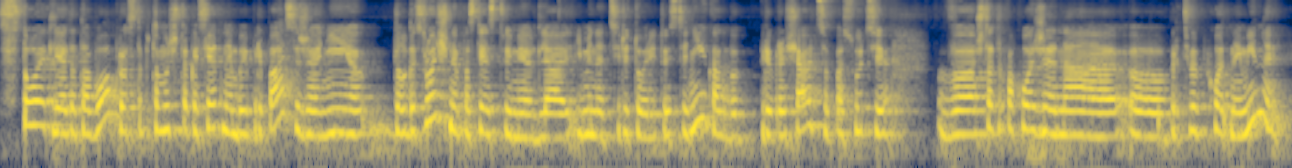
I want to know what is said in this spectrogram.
Стоит ли это того? Просто потому что кассетные боеприпасы же, они долгосрочные последствиями для именно территорий. То есть они как бы превращаются, по сути, в что-то похожее на э, противопехотные мины.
